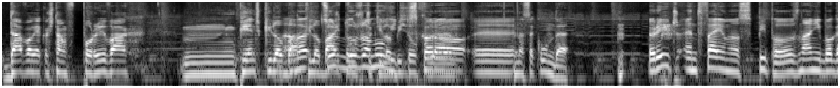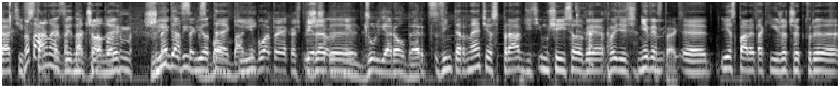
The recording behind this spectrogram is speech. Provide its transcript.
dawał jakoś tam w porywach mm, 5 kiloba, No, no, kilobajtów dużo czy mówić, kilobitów skoro e, y, na sekundę. Rich and famous people, znani bogaci w No tak, Stanach tak, tak, tak. Zjednoczonych, No to tym szli do biblioteki. Nie była to jakaś pierwsza, żeby- wiem, Julia Roberts. w internecie sprawdzić i musieli sobie powiedzieć, nie wiem, Jest tak. e, jest parę takich rzeczy, które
